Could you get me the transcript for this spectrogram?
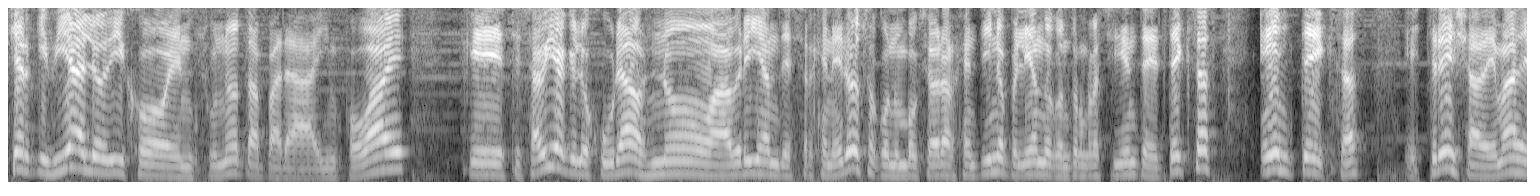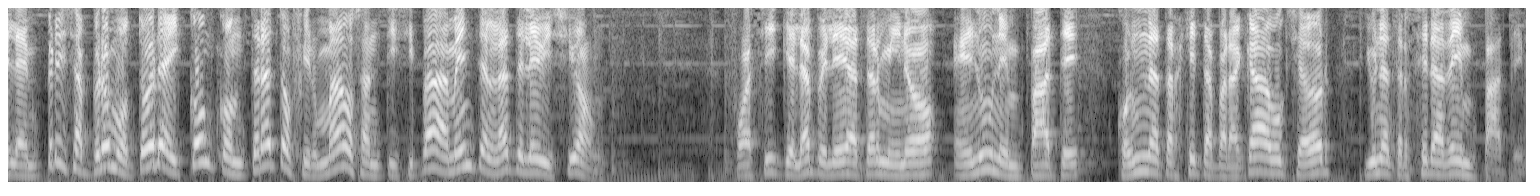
Cherkis Vialo dijo en su nota para Infobae que se sabía que los jurados no habrían de ser generosos con un boxeador argentino peleando contra un residente de Texas en Texas, estrella además de la empresa promotora y con contratos firmados anticipadamente en la televisión. Fue así que la pelea terminó en un empate con una tarjeta para cada boxeador y una tercera de empate.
